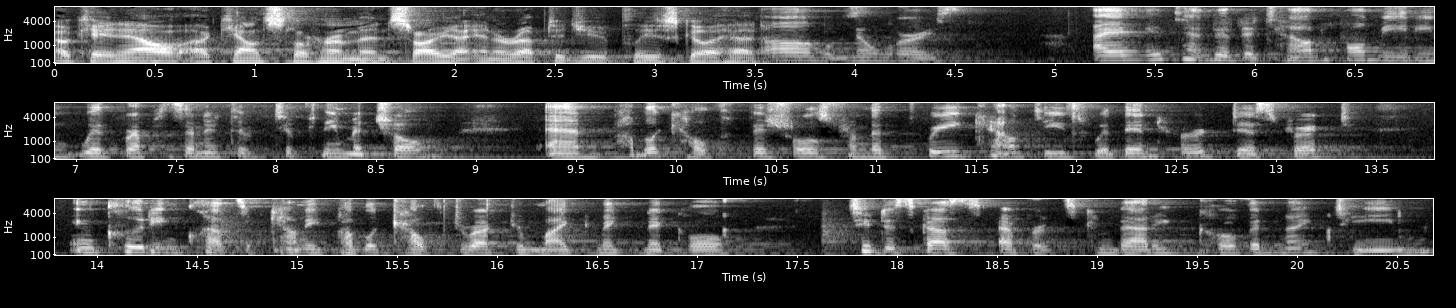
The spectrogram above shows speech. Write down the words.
Okay, now, uh, Counselor Herman, sorry I interrupted you. Please go ahead. Oh, no worries. I attended a town hall meeting with Representative Tiffiny Mitchell and public health officials from the three counties within her district, including Clatsop County Public Health Director Mike McNickle, to discuss efforts combating COVID 19.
